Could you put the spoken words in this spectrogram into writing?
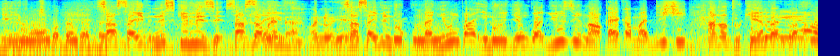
yeyote. Sasa hivi nisikilize, sasa hivi. sasa hivi ndio kuna nyumba iliyojengwa juzi na wakaweka madishi, hata tukienda ndio anatoka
